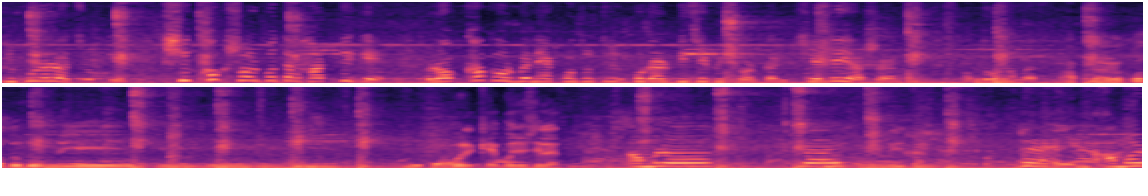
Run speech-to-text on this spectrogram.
ত্রিপুরা রাজ্যকে শিক্ষক স্বল্পতার হাত থেকে রক্ষা করবেন একমাত্র ত্রিপুরার বিজেপি সরকার। সেটাই আশা আছে ধন্যবাদ। আপনারা কতজন পরীক্ষায় বসেছিলেন? আমরা প্রায় হ্যাঁ আমার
